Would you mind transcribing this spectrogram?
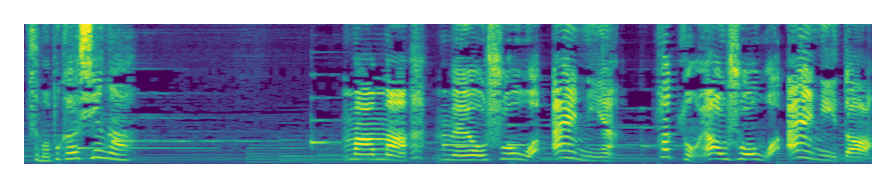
怎么不高兴啊？”妈妈没有说我爱你，她总要说我爱你的。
